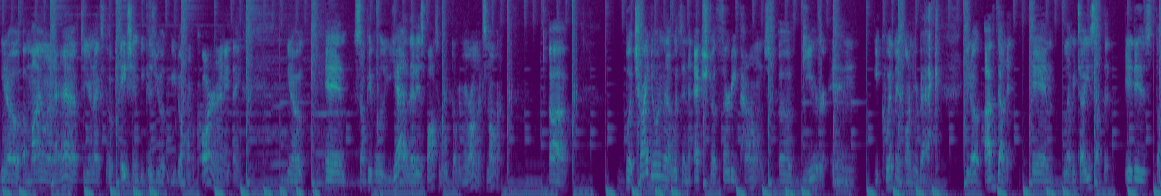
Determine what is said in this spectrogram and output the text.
you know a mile and a half to your next location because you you don't have a car or anything you know and some people, yeah, that is possible. Don't get me wrong, it's not. Uh, but try doing that with an extra 30 pounds of gear and equipment on your back. You know, I've done it. And let me tell you something. It is the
